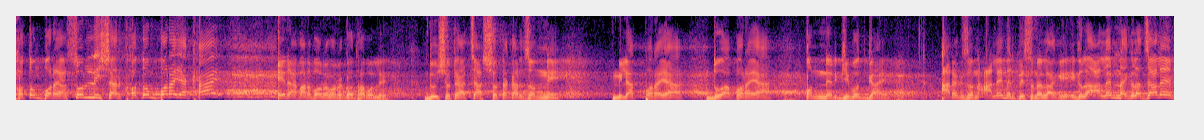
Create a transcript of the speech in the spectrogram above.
খতম পড়াইয়া চল্লিশ আর খতম পড়াইয়া খায়, এরা আবার বড় বড় কথা বলে। দুইশো টাকা, চারশো টাকার জন্যে মিলাদ পড়াইয়া দোয়া পড়াইয়া অন্যের গিবত গায়। আরেকজন আলেমের পেছনে লাগে, এগুলো আলেম না, এগুলো জালেম।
